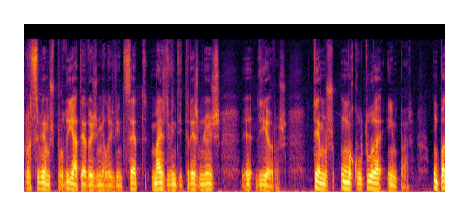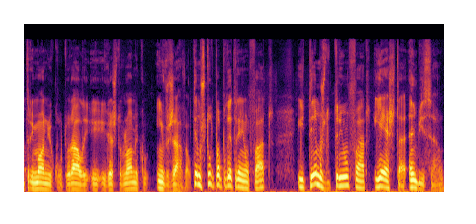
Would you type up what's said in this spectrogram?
Recebemos por dia até 2027 mais de 23 milhões eh, de euros. Temos uma cultura ímpar, um património cultural e gastronómico invejável. Temos tudo para poder triunfar e temos de triunfar. E é esta ambição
